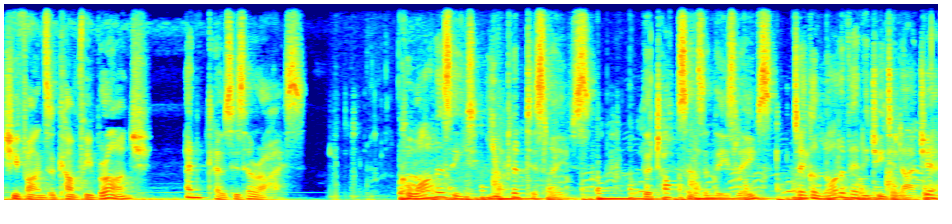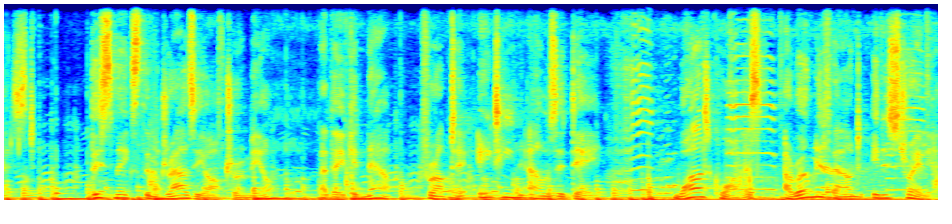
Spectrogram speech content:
She finds a comfy branch and closes her eyes. Koalas eat eucalyptus leaves. The toxins in these leaves take a lot of energy to digest. This makes them drowsy after a meal, and they can nap for up to 18 hours a day. Wild koalas are only found in Australia,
